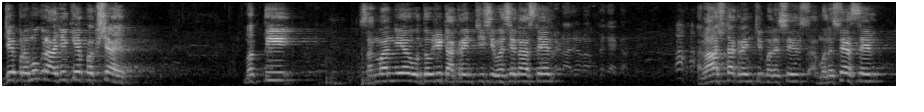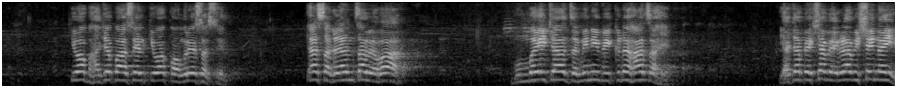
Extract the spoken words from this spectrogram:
जे प्रमुख राजकीय पक्ष आहेत मग ती सन्माननीय उद्धवजी ठाकरेंची शिवसेना असेल राज ठाकरेंची मनसे मनसे असेल किंवा भाजपा असेल किंवा काँग्रेस असेल या सगळ्यांचा व्यवहार मुंबईच्या जमिनी विकणं हाच आहे. याच्यापेक्षा वेगळा विषय नाही.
